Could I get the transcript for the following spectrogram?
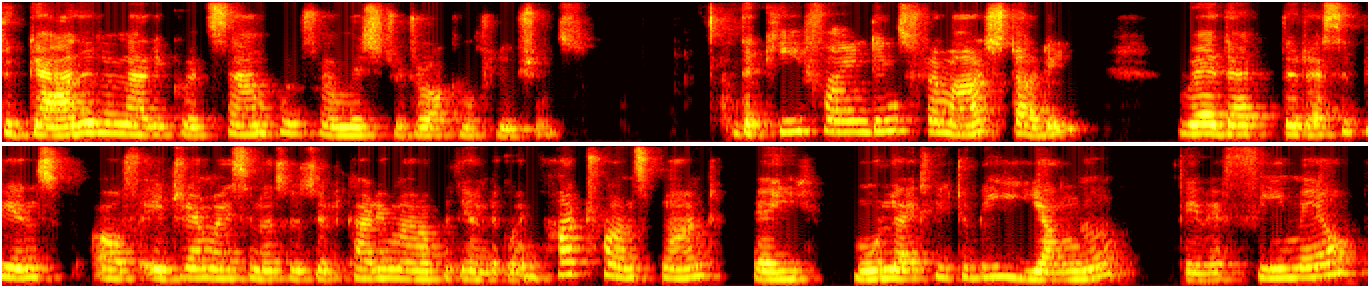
to gather an adequate sample from which to draw conclusions. The key findings from our study were that the recipients of Adriamycin-associated cardiomyopathy undergoing heart transplant were more likely to be younger, they were female,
